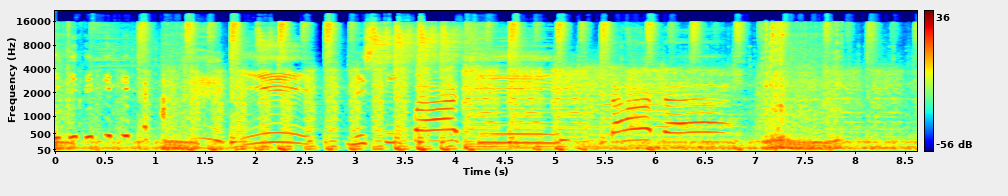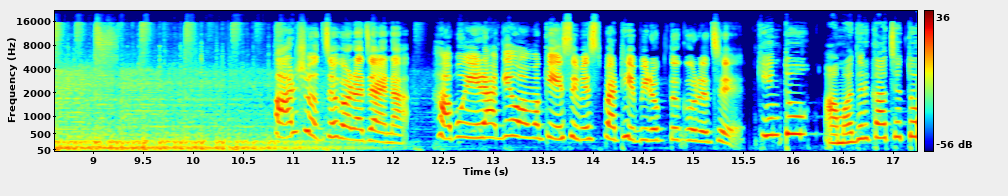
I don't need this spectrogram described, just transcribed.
কি মিষ্টি পাখি টাটা। আর সহ্য করা যায় না। হাবু এর আগেও আমাকে এসএমএস পাঠিয়ে বিরক্ত করেছে। কিন্তু আমাদের কাছে তো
